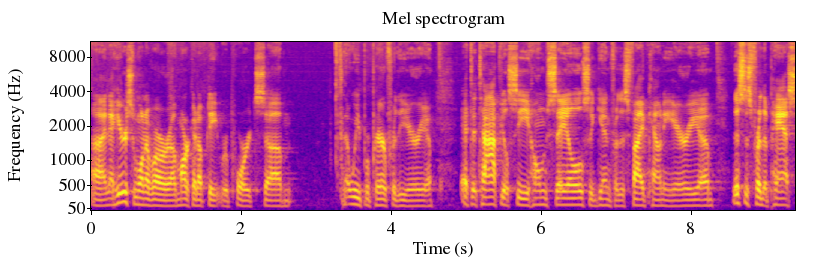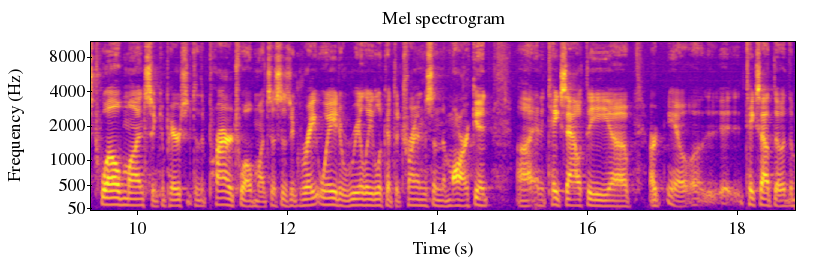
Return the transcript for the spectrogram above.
Uh, now here's one of our uh, market update reports. Um, that we prepare for the area. At the top, you'll see home sales, again, for this five county area. This is for the past 12 months in comparison to the prior 12 months. This is a great way to really look at the trends in the market, uh, and it takes out the, uh, or, you know, uh, it takes out the, the,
